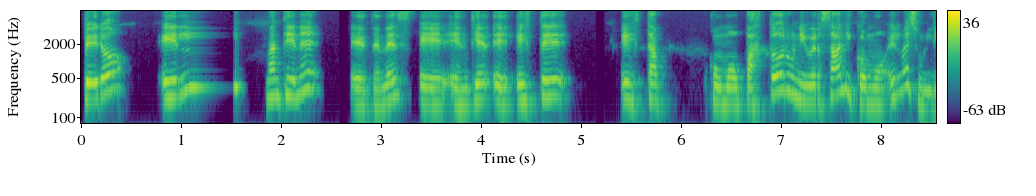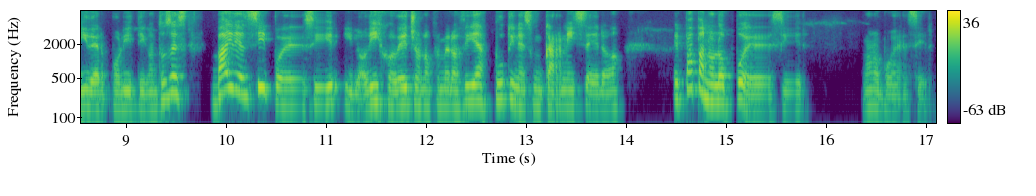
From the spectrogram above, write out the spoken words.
pero él mantiene, ¿entendés? Eh, eh, este está como pastor universal y como él no es un líder político. Entonces, Biden sí puede decir, y lo dijo de hecho en los primeros días, Putin es un carnicero. El Papa no lo puede decir, no lo puede decir.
